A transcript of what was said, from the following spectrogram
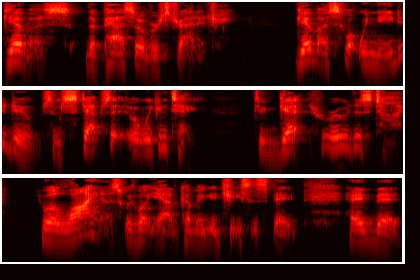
give us the Passover strategy. Give us what we need to do, some steps that we can take to get through this time, to align us with what you have coming in Jesus' name. Amen.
